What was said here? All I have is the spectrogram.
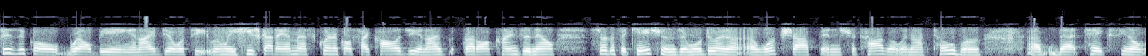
physical well-being and I deal with the when we he's got MS clinical psychology and I've got all kinds of now certifications and we're doing a, a workshop in Chicago in October uh, that takes you know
